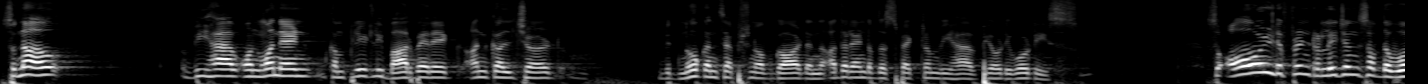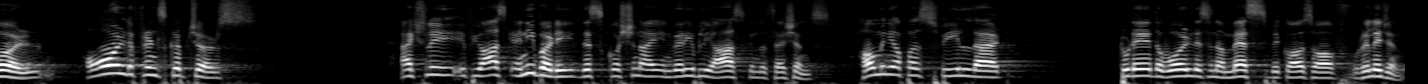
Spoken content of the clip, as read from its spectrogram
So now we have on one end completely barbaric, uncultured, with no conception of God, and the other end of the spectrum we have pure devotees. So all different religions of the world, all different scriptures Actually, if you ask anybody, this question I invariably ask in the sessions how many of us feel that today the world is in a mess because of religion?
